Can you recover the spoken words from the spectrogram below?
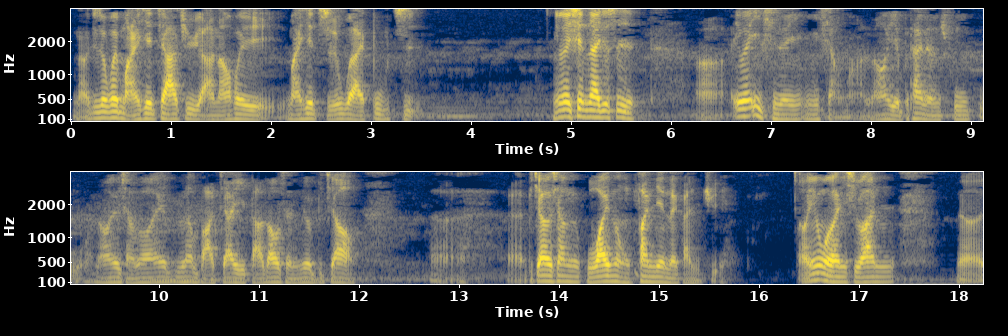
然后就是会买一些家具啊，然后会买一些植物来布置。因为现在就是，呃，因为疫情的影响嘛，然后也不太能出国，然后就想说，哎，那把家里打造成就比较，呃呃，比较像国外那种饭店的感觉，啊，因为我很喜欢。呃，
